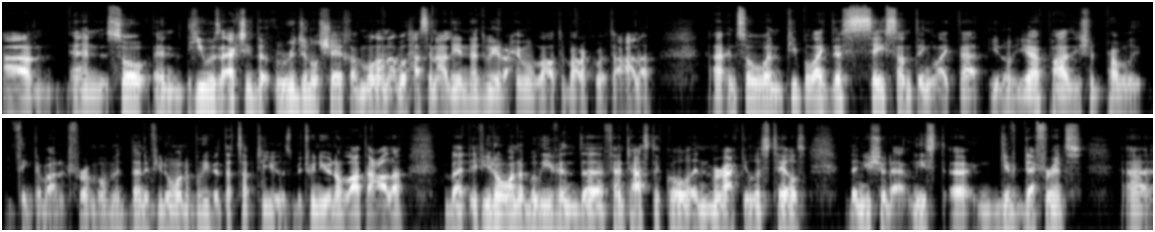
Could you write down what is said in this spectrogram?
Um, and so, and he was actually the original Sheikh of Mulana Abu Hassan Ali and Nadwi, rahimahullah wa ta'ala. Uh, and so when people like this say something like that, you know, you have pause, you should probably think about it for a moment. Then if you don't want to believe it, that's up to you. That's between you and Allah Ta'ala. But if you don't want to believe in the fantastical and miraculous tales, then you should at least uh, give deference uh,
